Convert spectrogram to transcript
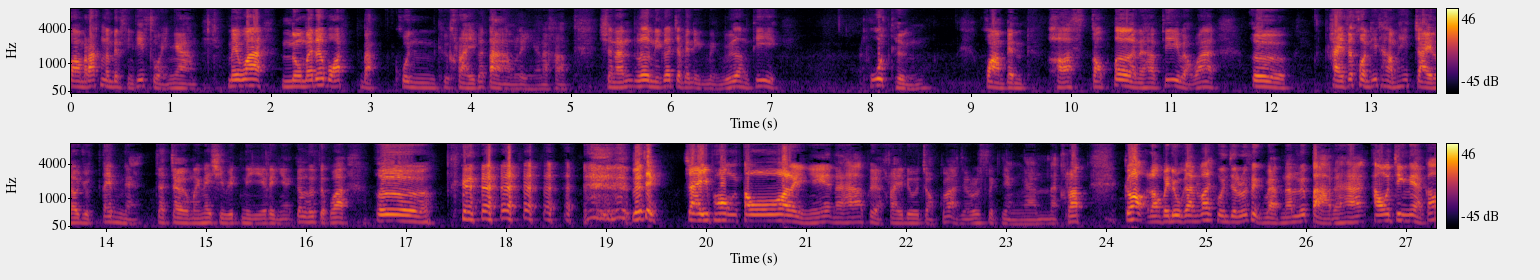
ความรักมันเป็นสิ่งที่สวยงาม ไม่ว่า no matter what แบบคุณคือใครก็ตามอะไรเงี้ยนะครับ ฉะนั้นเรื่องนี้ก็จะเป็นอีกหนึ่งเรื่องที่พูดถึงความเป็น heart stopper นะครับ ที่แบบว่า เออ ใครสักคนที่ทำให้ใจเราหยุดเต้นเนี่ย จะเจอไหมในชีวิตนี้อะไรเงี้ยก็รู้สึกว่า เออรู้สึกใจพองโตอะไรอย่างเงี้ยนะฮะเผื่อใครดูจบก็อาจจะรู้สึกอย่างนั้นนะครับ ก็ลองไปดูกันว่าคุณจะรู้สึกแบบนั้นหรือเปล่านะฮะเอาจริงเนี่ยก็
